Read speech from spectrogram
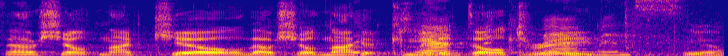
Thou shalt not kill. Thou shalt not commit Can't- the adultery. commandments. Yeah.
